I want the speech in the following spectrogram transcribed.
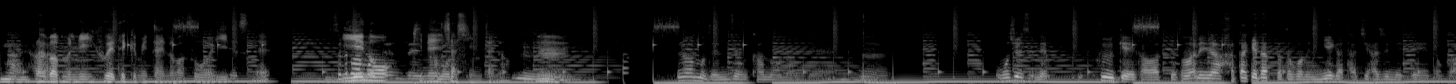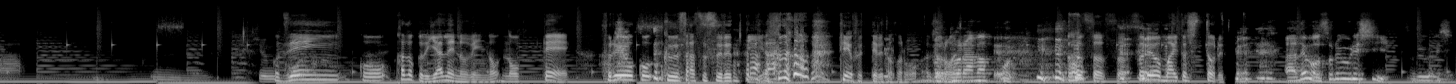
うんはい。アルバムに増えていくみたいのがすごいいいですね。家の記念写真みたいな。うん。うん。それはもう全然可能なんで、うん面白いですよね。風景変わって、隣が畑だったところに家が立ち始めてとか、うん、瞬こう全員こう家族で屋根の上にの乗って、それをこう空撮するっていう、手を振ってるところをドドローンでラマっぽい。そうそうそう、それを毎年撮るっていう。あ、でもそれ嬉しい。それ嬉しい。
